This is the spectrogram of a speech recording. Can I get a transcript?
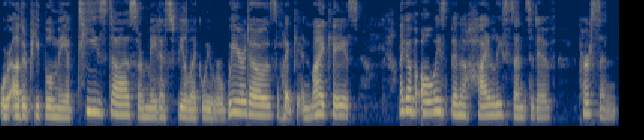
or other people may have teased us or made us feel like we were weirdos, like in my case. Like I've always been a highly sensitive person.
